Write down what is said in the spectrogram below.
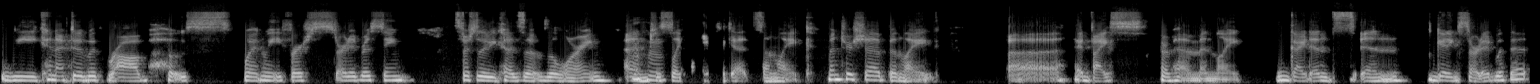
we connected with Rob Hoos when we first started roasting, especially because of the Loring and Mhm. just like to get some like mentorship and like uh advice from him and like guidance in getting started with it.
